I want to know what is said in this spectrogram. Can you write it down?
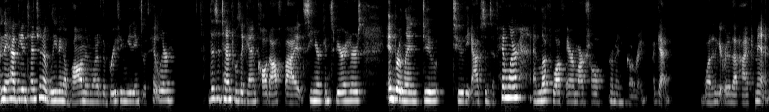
and they had the intention of leaving a bomb in one of the briefing meetings with Hitler. This attempt was again called off by senior conspirators in Berlin due to the absence of Himmler and Luftwaffe Air Marshal Erwin Goering. Again, wanted to get rid of that high command.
